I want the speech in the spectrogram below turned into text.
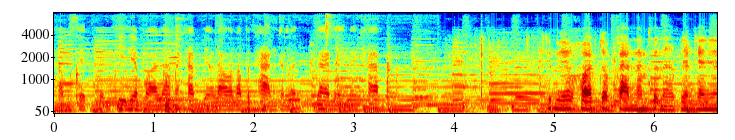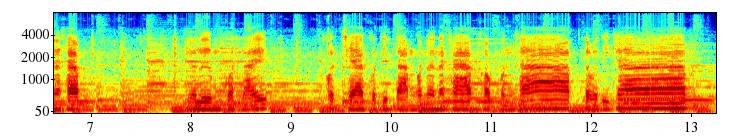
ทำเสร็จเป็นที่เรียบร้อยแล้วนะครับ เดี๋ยวเรารับประทานกันได้เลยนะครับคลิปนี้ขอจบการนำเสนอเพียงแค่นี้นะครับ อย่าลืมกดไลค์ กดแชร์ กดติดตามกันด้วยนะครับ ขอบคุณครับ สวัสดีครับ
